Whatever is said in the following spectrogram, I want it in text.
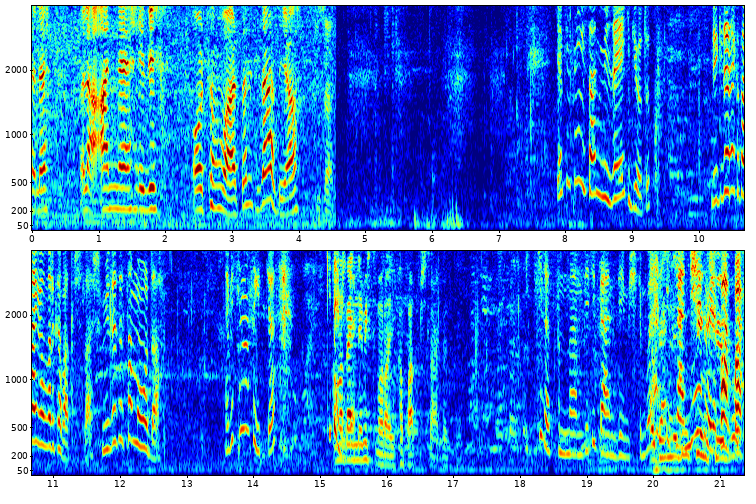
Öyle öyle anne evi ortamı vardı. Güzeldi ya. Güzel. Ya biz ne güzel müzeye gidiyorduk. Biz gidene kadar yolları kapatmışlar. Müze de tam orada. Ya biz şimdi nasıl gideceğiz? Ama Gidemeyeceğiz. ben demiştim orayı kapatmışlardı diye. İki lafından biri ben demiştim. Bu ben erkekler dedim niye çünkü böyle? Bak bu- bak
